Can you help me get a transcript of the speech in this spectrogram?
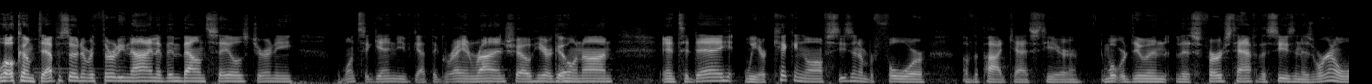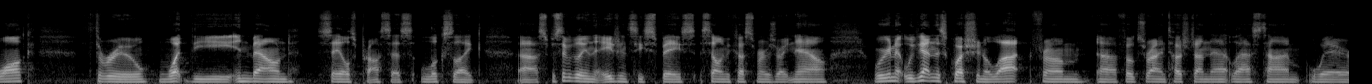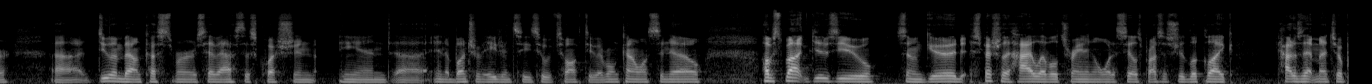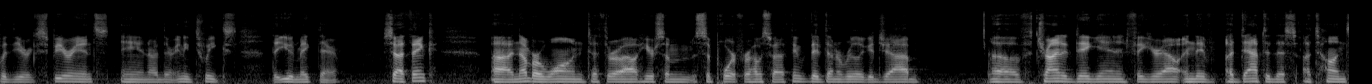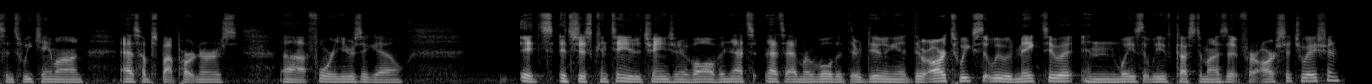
Welcome to episode number 39 of Inbound Sales Journey. Once again, you've got the Gray and Ryan show here going on. And today we are kicking off season number four of the podcast here. And what we're doing this first half of the season is we're going to walk through what the inbound sales process looks like, uh, specifically in the agency space, selling to customers right now. We're gonna we've gotten this question a lot from uh, folks. Ryan touched on that last time, where uh, do inbound customers have asked this question, and uh, in a bunch of agencies who we've talked to, everyone kind of wants to know. HubSpot gives you some good, especially high level training on what a sales process should look like. How does that match up with your experience, and are there any tweaks that you would make there? So I think uh, number one to throw out here some support for HubSpot. I think they've done a really good job of trying to dig in and figure out, and they've adapted this a ton since we came on as HubSpot partners uh, four years ago. It's it's just continued to change and evolve, and that's that's admirable that they're doing it. There are tweaks that we would make to it in ways that we've customized it for our situation.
